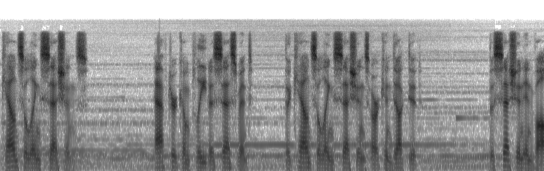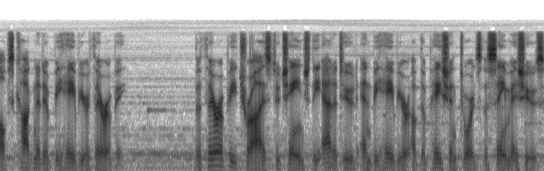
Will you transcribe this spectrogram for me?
Counseling sessions. After complete assessment, the counseling sessions are conducted. The session involves cognitive behavior therapy. The therapy tries to change the attitude and behavior of the patient towards the same issues,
